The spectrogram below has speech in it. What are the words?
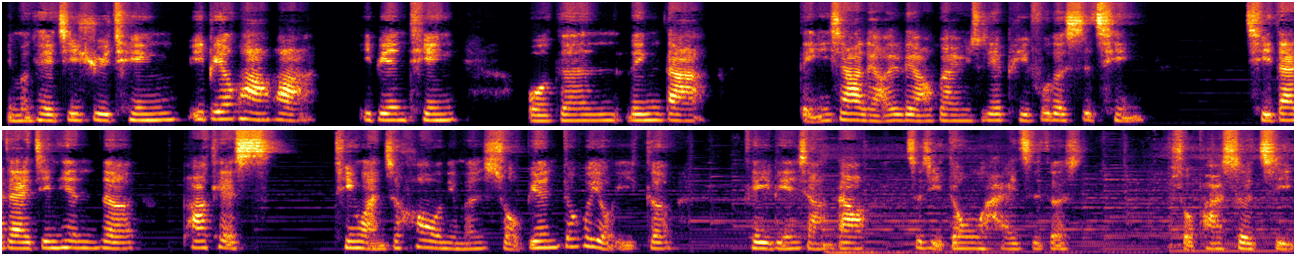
你们可以继续听，一边画画一边听我跟 Linda。等一下，聊一聊关于这些皮肤的事情。期待在今天的 podcast 听完之后，你们手边都会有一个可以联想到自己动物孩子的手帕设计。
